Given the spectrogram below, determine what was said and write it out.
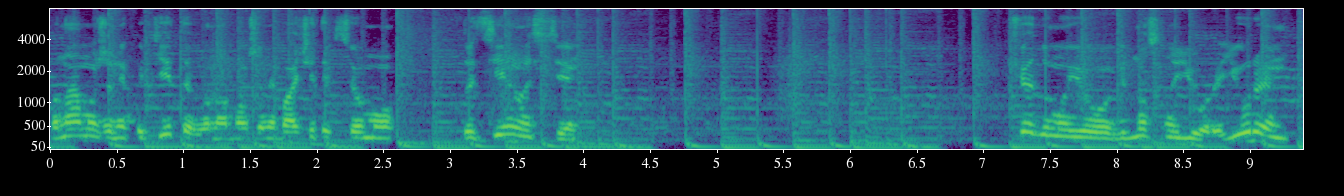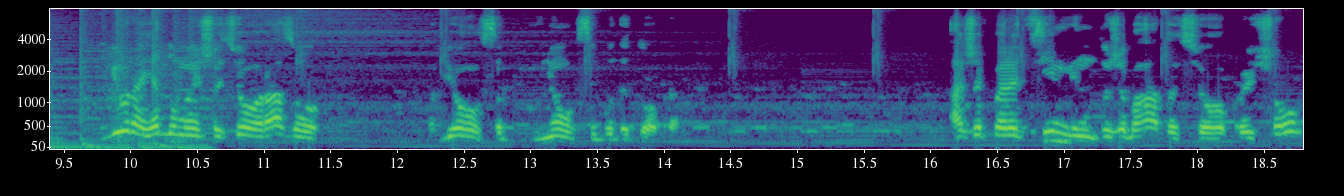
Вона може не хотіти, вона може не бачити в цьому доцільності. Що я думаю відносно Юри? Юри, Юра, я думаю, що цього разу в нього все, в нього все буде добре. Адже перед цим він дуже багато всього пройшов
